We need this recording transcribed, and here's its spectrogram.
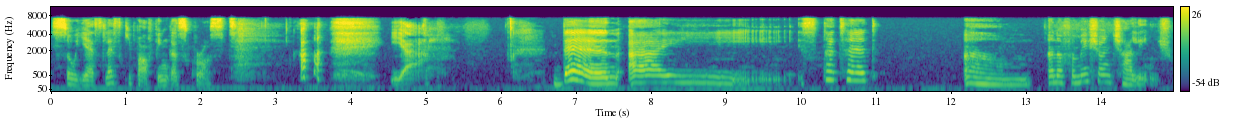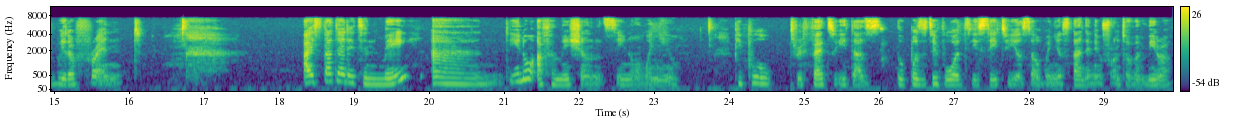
So, yes, let's keep our fingers crossed. yeah. Then I started um, an affirmation challenge with a friend. I started it in May, and you know, affirmations, you know, when you people refer to it as the positive words you say to yourself when you're standing in front of a mirror.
